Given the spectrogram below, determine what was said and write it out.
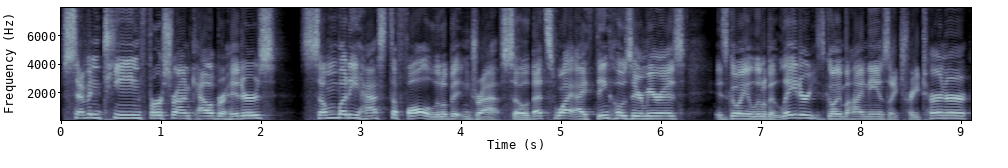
17 first round caliber hitters. Somebody has to fall a little bit in drafts. So that's why I think Jose Ramirez is going a little bit later. He's going behind names like Trey Turner,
